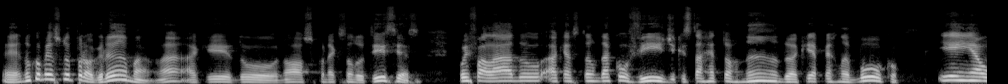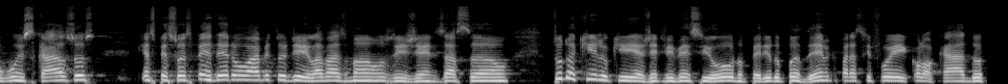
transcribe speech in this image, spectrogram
É, no começo do programa, né, aqui do nosso Conexão Notícias, foi falado a questão da Covid, que está retornando aqui a Pernambuco, e em alguns casos que as pessoas perderam o hábito de lavar as mãos, higienização, tudo aquilo que a gente vivenciou no período pandêmico parece que foi colocado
